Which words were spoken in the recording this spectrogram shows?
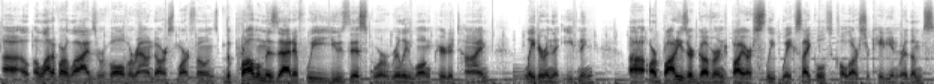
uh, a lot of our lives revolve around our smartphones. The problem is that if we use this for a really long period of time, later in the evening, uh, our bodies are governed by our sleep-wake cycles called our circadian rhythms.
